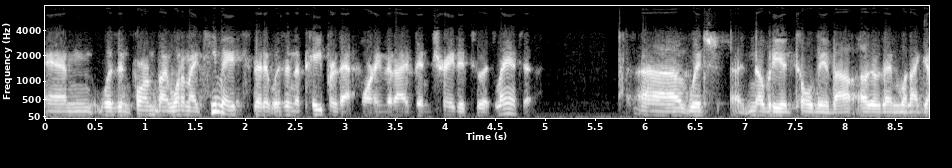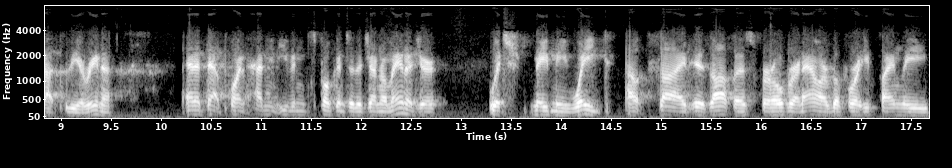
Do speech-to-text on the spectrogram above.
and was informed by one of my teammates that it was in the paper that morning that I'd been traded to Atlanta, uh, which uh, nobody had told me about other than when I got to the arena. And at that point, hadn't even spoken to the general manager which made me wait outside his office for over an hour before he finally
